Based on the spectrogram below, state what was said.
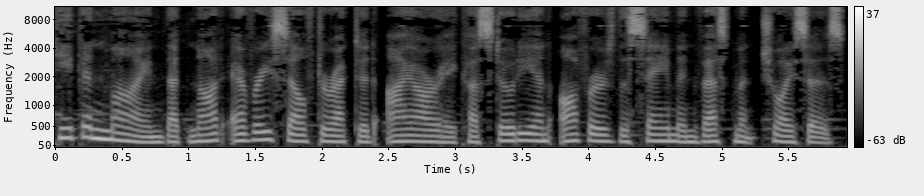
Keep in mind that not every self-directed IRA custodian offers the same investment choices,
